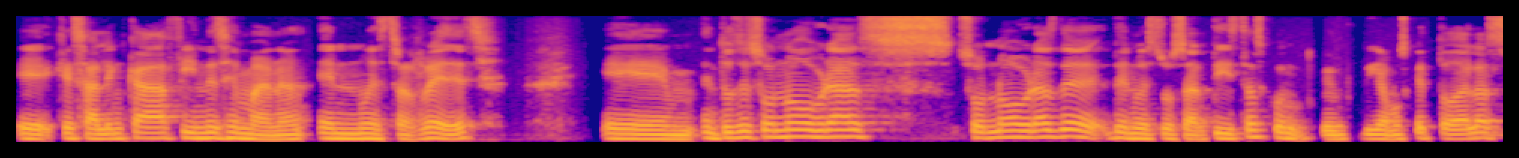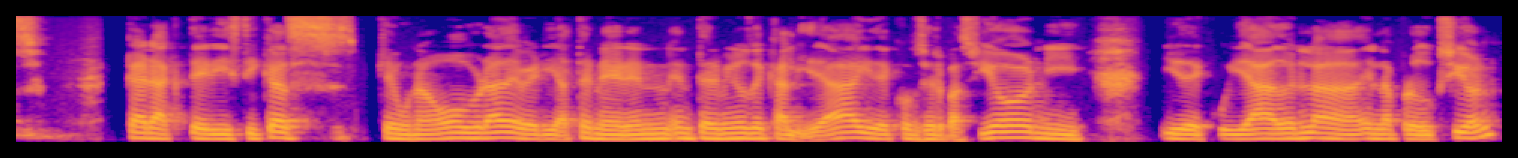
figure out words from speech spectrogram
eh, que salen cada fin de semana en nuestras redes. Eh, entonces son obras, son obras de, de, nuestros artistas con, digamos que todas las características que una obra debería tener en, en términos de calidad y de conservación y, y de cuidado en la, en la producción,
